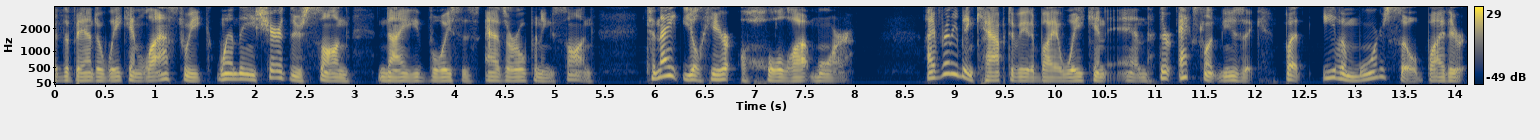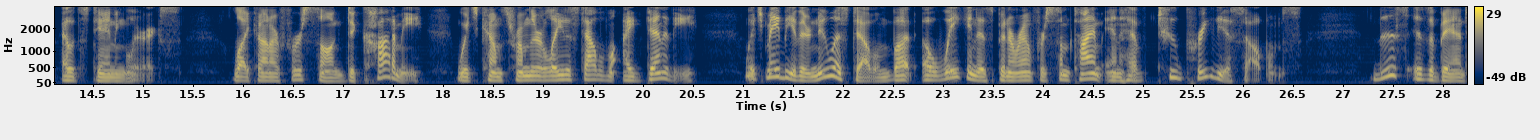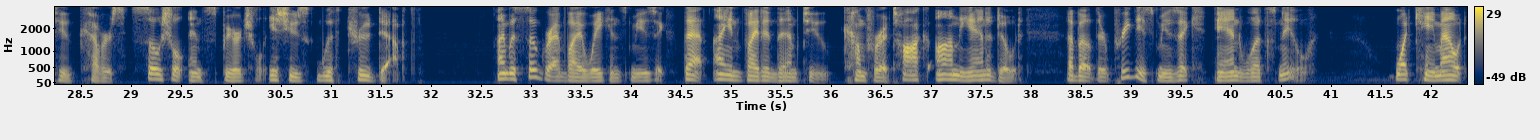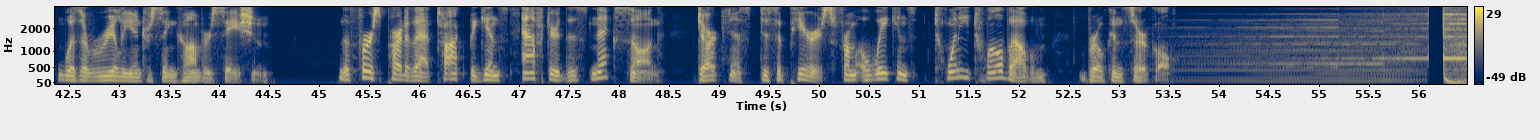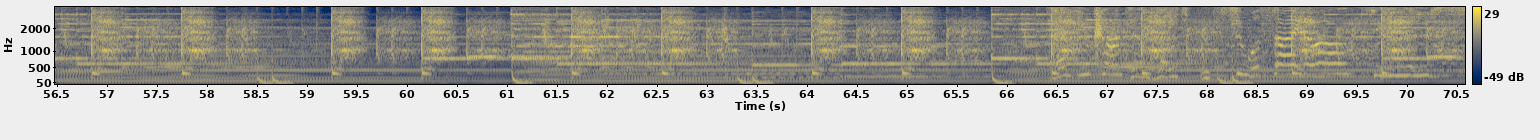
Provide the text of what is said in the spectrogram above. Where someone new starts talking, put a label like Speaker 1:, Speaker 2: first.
Speaker 1: Heard the band Awaken last week when they shared their song Naive Voices as our opening song. Tonight you'll hear a whole lot more. I've really been captivated by Awaken and their excellent music, but even more so by their outstanding lyrics. Like on our first song, Dichotomy, which comes from their latest album, Identity, which may be their newest album, but Awaken has been around for some time and have two previous albums. This is a band who covers social and spiritual issues with true depth. I was so grabbed by Awaken's music that I invited them to come for a talk on The Antidote about their previous music and what's new. What came out was a really interesting conversation. The first part of that talk begins after this next song, Darkness Disappears, from Awaken's 2012 album, Broken Circle.
Speaker 2: Suicidal tears.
